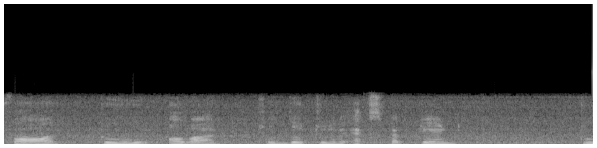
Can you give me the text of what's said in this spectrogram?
for to over শুদ্ধ হবে expected to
